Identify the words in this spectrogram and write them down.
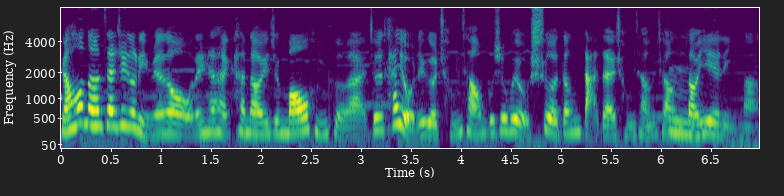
然后呢，在这个里面呢，我那天还看到一只猫很可爱，就是它有这个城墙，不是会有射灯打在城墙上，嗯到夜里吗？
